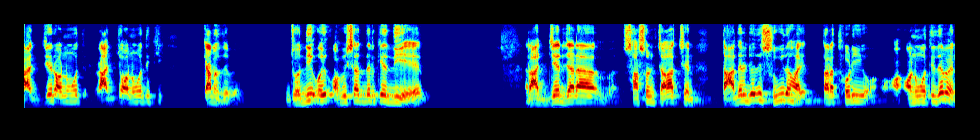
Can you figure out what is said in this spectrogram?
রাজ্যের অনুমতি, রাজ্য অনুমতি কি, কেন দেবে? যদি ওই অফিসারদেরকে দিয়ে রাজ্যের যারা শাসন চালাচ্ছেন, তাদের যদি সুবিধা হয়, তারা থোড়ি অনুমতি দেবেন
